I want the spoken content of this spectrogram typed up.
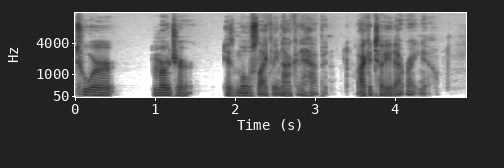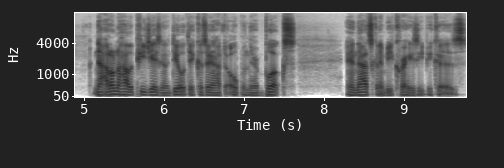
tour merger is most likely not going to happen. I could tell you that right now. Now, I don't know how the PGA is going to deal with it because they're going to have to open their books. And that's going to be crazy because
